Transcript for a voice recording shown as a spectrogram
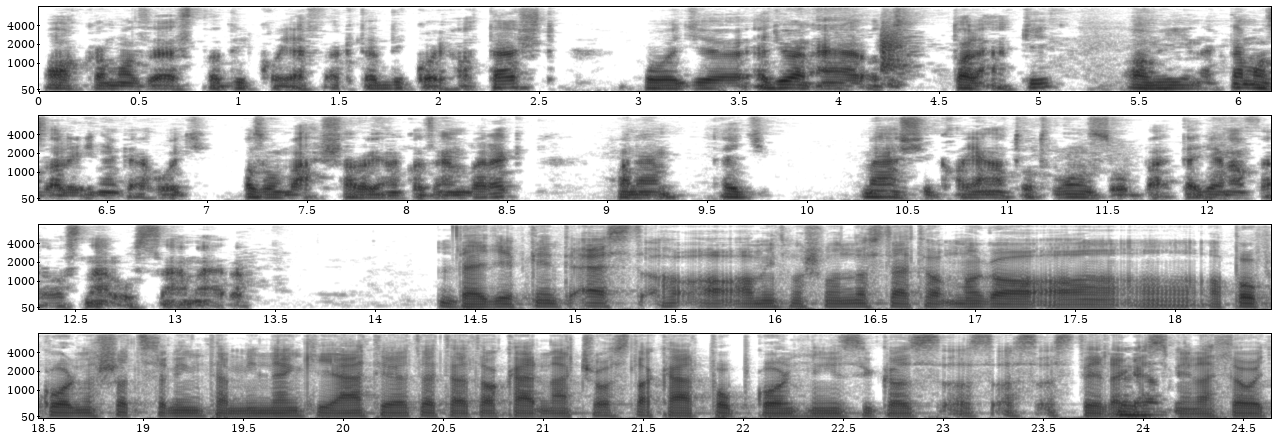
alkalmazza ezt a decoy effektet, decoy hatást, hogy egy olyan árat talál ki, aminek nem az a lényege, hogy azon vásároljanak az emberek, hanem egy másik ajánlatot vonzóbbá tegyen a felhasználó számára. De egyébként ezt, a, amit most mondasz, tehát a, maga a, a, a popcornosat szerintem mindenki átélte, tehát akár nachos akár popcorn nézzük, az, az, az, az tényleg Igen. eszméletlen, hogy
